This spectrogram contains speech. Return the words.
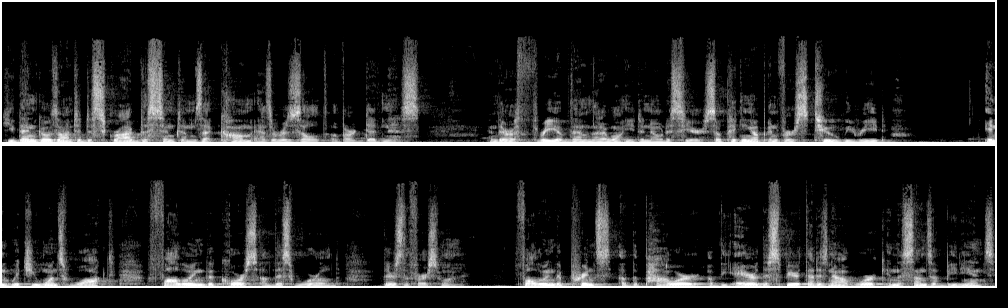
He then goes on to describe the symptoms that come as a result of our deadness. And there are three of them that I want you to notice here. So picking up in verse 2, we read, In which you once walked, following the course of this world. There's the first one. Following the prince of the power of the air, the spirit that is now at work in the sons of obedience,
